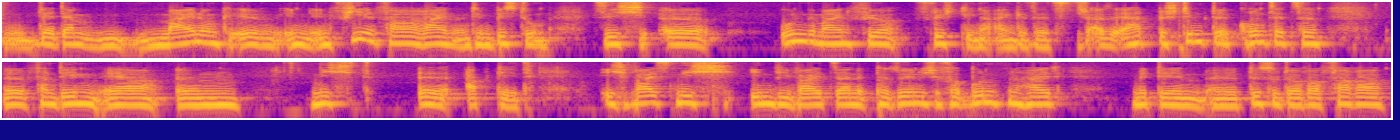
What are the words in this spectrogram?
der, der, Meinung äh, in, in vielen Pfarrereien und im Bistum sich äh, ungemein für Flüchtlinge eingesetzt. Also er hat bestimmte Grundsätze, äh, von denen er ähm, nicht äh, abgeht. Ich weiß nicht, inwieweit seine persönliche Verbundenheit mit dem äh, Düsseldorfer Pfarrer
